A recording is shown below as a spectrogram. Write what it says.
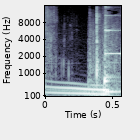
Ooh.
